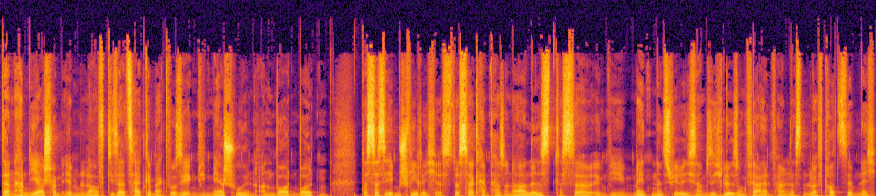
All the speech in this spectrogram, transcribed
dann haben die ja schon im Lauf dieser Zeit gemerkt, wo sie irgendwie mehr Schulen anborden wollten, dass das eben schwierig ist, dass da kein Personal ist, dass da irgendwie Maintenance schwierig ist, haben sich Lösungen für einfallen lassen, läuft trotzdem nicht.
